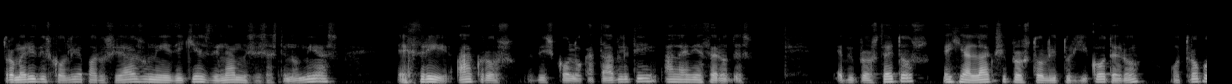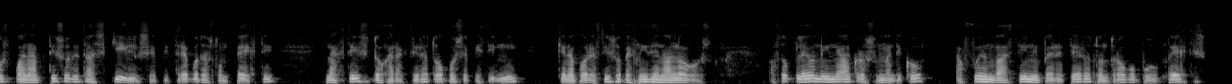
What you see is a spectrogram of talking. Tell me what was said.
Τρομερή δυσκολία παρουσιάζουν οι ειδικές δυνάμεις της αστυνομίας, εχθροί άκρος δυσκολοκατάβλητοι, αλλά ενδιαφέροντες. Επιπροσθέτως, έχει αλλάξει προς το λειτουργικότερο ο τρόπος που αναπτύσσονται τα skills, επιτρέποντας τον παίχτη να χτίσει τον χαρακτήρα του όπως επιθυμεί και να πορευτεί στο παιχνίδι αναλόγως. Αυτό πλέον είναι άκρο σημαντικό αφού εμβαθύνει περαιτέρω τον τρόπο που ο παίχτης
